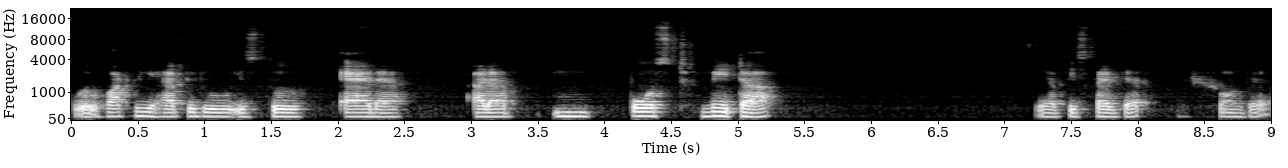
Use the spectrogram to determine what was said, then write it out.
what we have to do is to add a add a post meta. We have described there shown there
